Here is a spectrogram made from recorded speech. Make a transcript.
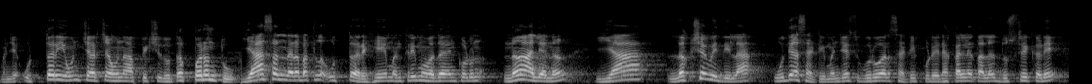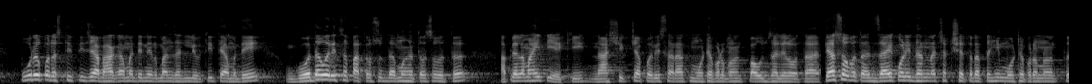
म्हणजे उत्तर येऊन चर्चा होणं अपेक्षित होतं. परंतु या संदर्भातलं उत्तर हे मंत्री महोदयांकडून न आल्यानं या लक्षवेधीला उद्यासाठी म्हणजेच गुरुवारसाठी पुढे ढकलण्यात आलं. दुसरीकडे पूरपरिस्थिती ज्या भागामध्ये निर्माण झालेली होती त्यामध्ये गोदावरीचं पात्रसुद्धा महत्त्वाचं होतं. आपल्याला माहिती आहे की नाशिकच्या परिसरात मोठ्या प्रमाणात पाऊस झालेला होता. त्यासोबतच जायकवाडी धरणाच्या क्षेत्रातही मोठ्या प्रमाणात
